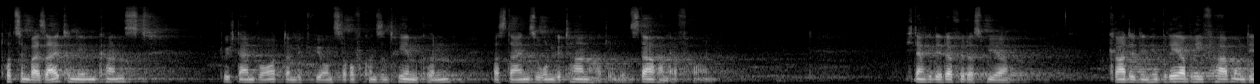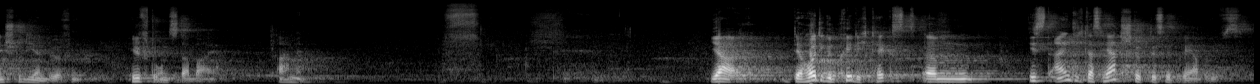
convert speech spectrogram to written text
trotzdem beiseite nehmen kannst durch dein Wort, damit wir uns darauf konzentrieren können, was dein Sohn getan hat und uns daran erfreuen. Ich danke dir dafür, dass wir gerade den Hebräerbrief haben und den studieren dürfen. Hilf du uns dabei. Amen. Ja, der heutige Predigtext ähm, ist eigentlich das Herzstück des Hebräerbriefs.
